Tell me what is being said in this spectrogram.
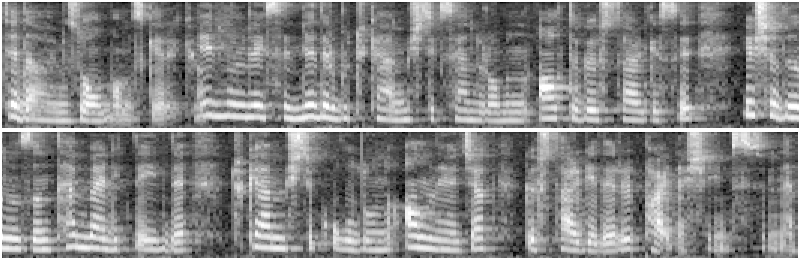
tedavimiz olmamız gerekiyor. En öyleyse nedir bu tükenmişlik sendromunun altı göstergesi? Yaşadığınızın tembellik değil de tükenmişlik olduğunu anlayacak göstergeleri paylaşayım sizinle.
